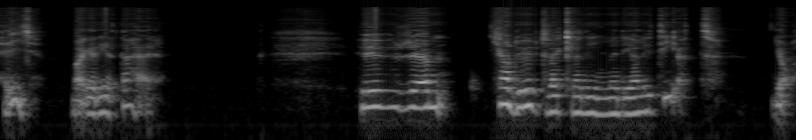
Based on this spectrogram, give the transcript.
Hej! Margareta här. Hur eh, kan du utveckla din medialitet? Ja,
